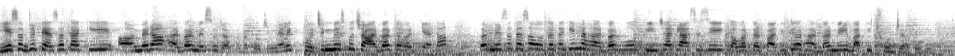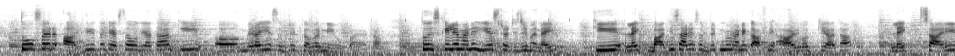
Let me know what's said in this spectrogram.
ये सब्जेक्ट ऐसा था कि आ, मेरा हर बार मिस हो जाता था कोचिंग में लाइक कोचिंग में इसको चार बार कवर किया था पर मेरे साथ ऐसा होता था कि मैं हर बार वो तीन चार क्लासेस ही कवर कर पाती थी और हर बार मेरी बाकी छूट जाती थी। तो फिर आखिरी तक ऐसा हो गया था कि आ, मेरा ये सब्जेक्ट कवर नहीं हो पाया था। तो इसके लिए मैंने ये स्ट्रेटेजी बनाई कि लाइक बाकी सारे सब्जेक्ट में मैंने काफ़ी हार्ड वर्क किया था। लाइक like, सारी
